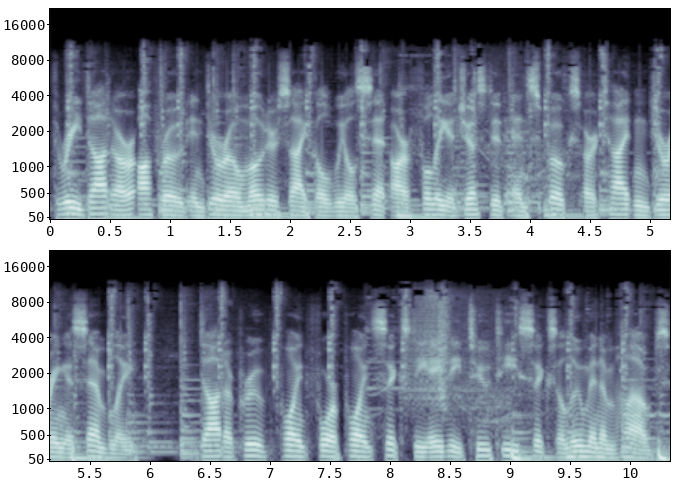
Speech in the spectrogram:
3. Our off-road enduro motorcycle wheel set are fully adjusted and spokes are tightened during assembly. Approved. Point 4.6082 T6 aluminum hubs,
